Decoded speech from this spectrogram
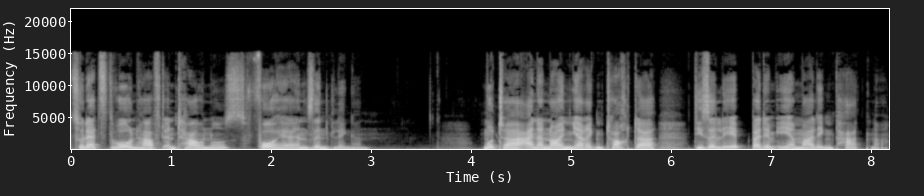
zuletzt wohnhaft in Taunus, vorher in Sindlingen. Mutter einer neunjährigen Tochter, diese lebt bei dem ehemaligen Partner.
